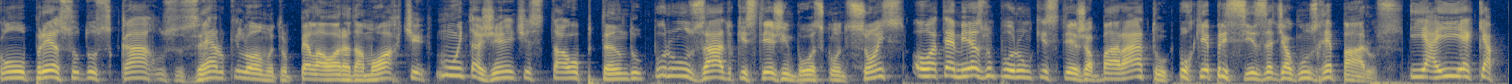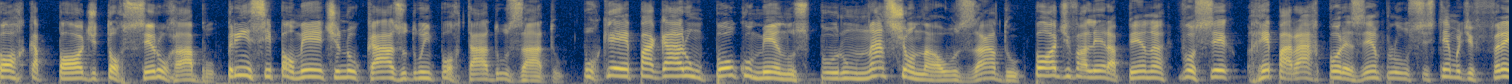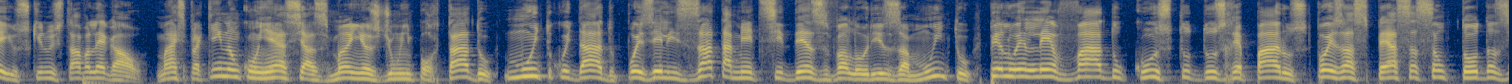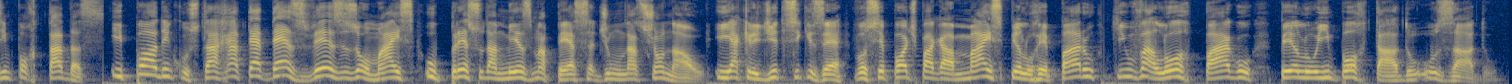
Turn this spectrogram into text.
Com o preço dos carros zero quilômetro pela hora da morte, muita gente está optando por um usado que esteja em boas condições ou até mesmo por um que esteja barato porque precisa de alguns reparos. E aí é que a porca pode torcer o rabo, principalmente no caso do importado usado porque pagar um pouco menos por um nacional usado pode valer a pena você reparar, por exemplo, o sistema de freios que não estava legal. Mas para quem não conhece as manhas de um importado, muito cuidado, pois ele exatamente se desvaloriza muito pelo elevado custo dos reparos, pois as peças são todas importadas e podem custar até 10 vezes ou mais o preço da mesma peça de um nacional. E acredite se quiser, você pode pagar mais pelo reparo que o valor pago pelo importado usado.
